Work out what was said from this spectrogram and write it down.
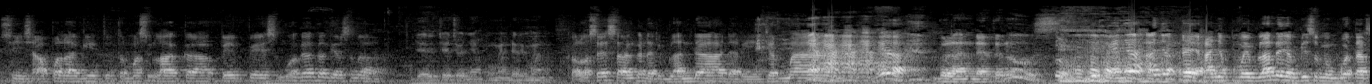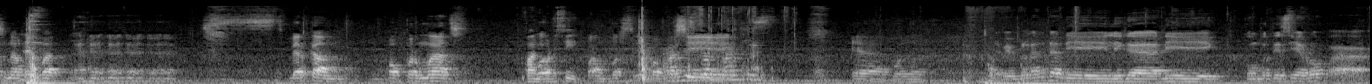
si siapa lagi itu termasuk Laka, Pepe semua gagal di Arsenal. jadi cocoknya pemain dari mana Kalau saya sarankan dari Belanda, dari Jerman, ya Belanda terus kayaknya hanya eh hanya pemain Belanda yang bisa membuat Arsenal hebat. Bergkamp, Overmars, Van Persie Van Persie, Van Persie. Ya boleh. tapi Belanda di liga di kompetisi Eropa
